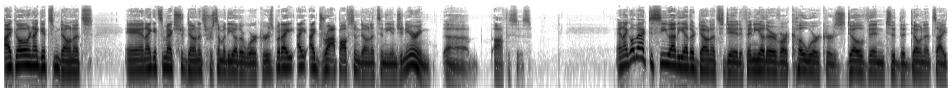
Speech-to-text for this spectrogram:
I go and I get some donuts and I get some extra donuts for some of the other workers, but I, I, I drop off some donuts in the engineering uh, offices. And I go back to see how the other donuts did, if any other of our coworkers dove into the donuts I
